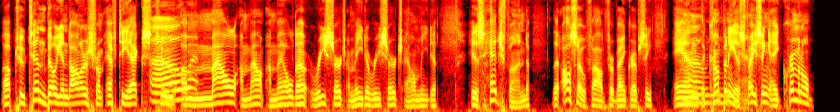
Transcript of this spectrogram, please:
up to $10 billion from FTX Oh. to Amal, Amal, Amelda Research, Ameda Research, Almeida, his hedge fund that also filed for bankruptcy. And Oh, the company is facing a criminal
